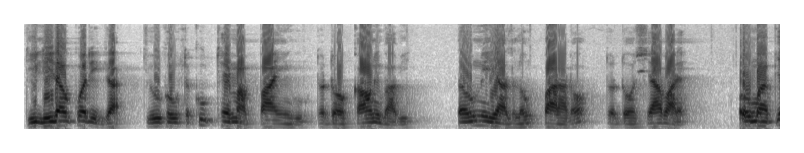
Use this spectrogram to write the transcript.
ဒီလေးတောက်ကွက်တွေကဂျိုးခုံတစ်ခုထဲမှာပါရင်ကိုတော်တော်ကောင်းနေပါပြီသုံးနေရာစလုံးပါတာတော့တော်တော်ရှားပါတယ်ပုံမှာပြ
